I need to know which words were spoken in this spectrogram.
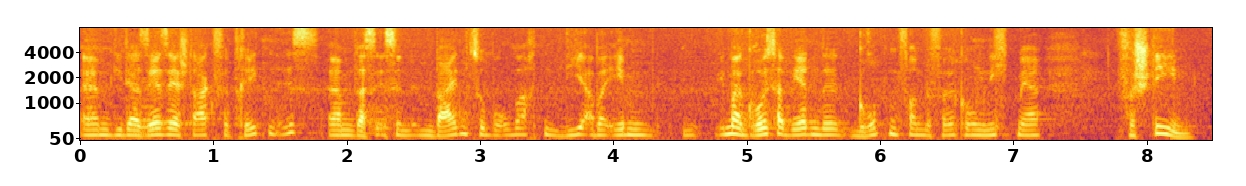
ähm, die da sehr, sehr stark vertreten ist. Ähm, das ist in, beiden zu beobachten, die aber eben immer größer werdende Gruppen von Bevölkerung nicht mehr verstehen äh,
